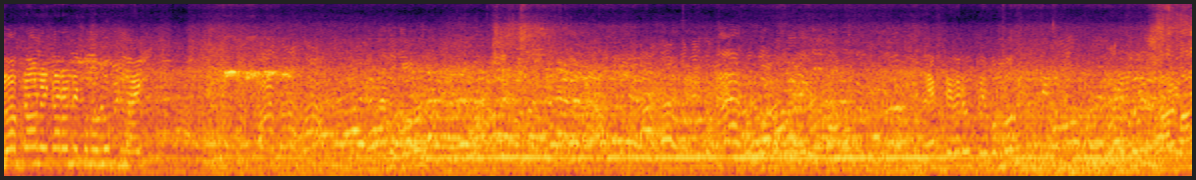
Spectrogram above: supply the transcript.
লকডাউনের কারণে কোনো লোক নাই একটা গাড়ি উদ্ধার করল আর বাম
